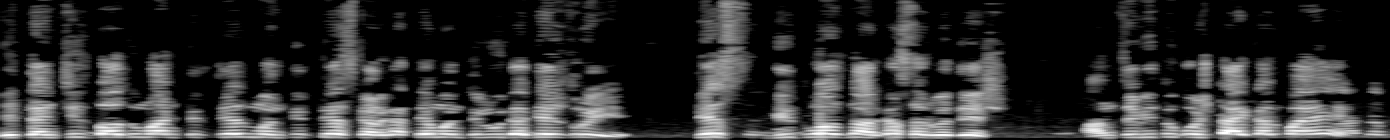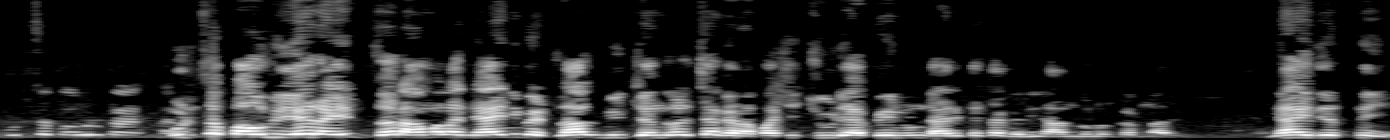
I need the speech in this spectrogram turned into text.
हे त्यांचीच बाजू मानतील तेच म्हणतील तेच कर का ते म्हणतील उद्या देशद्रोही आहे. तेच गीत वाजणार का सर्व देश? आमचं बी तर गोष्ट ऐकायला पाहिजे. आता पुढचं पाऊल काय असणार? पुढचं पाऊल हे राहील. जर आम्हाला न्याय नाही भेटला मी जनरलच्या घरापाशी चिवड्या पेनून डायरेक्ट त्याच्या घरी आंदोलन करणार आहे. न्याय देत नाही.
